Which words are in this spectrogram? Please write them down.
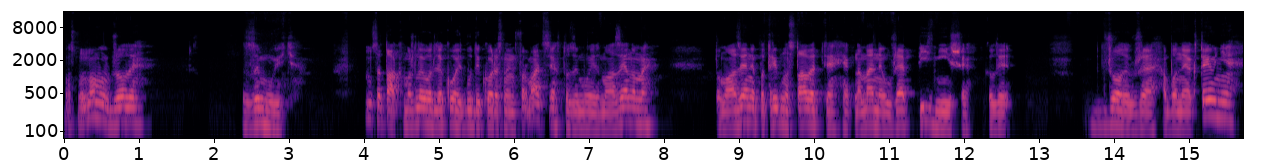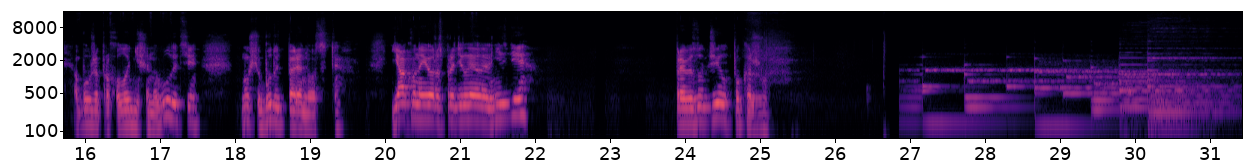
в основному бджоли зимують. Ну, це так, можливо, для когось буде корисна інформація, хто зимує з магазинами. То магазини потрібно ставити, як на мене, вже пізніше, коли бджоли вже або не активні, або вже прохолодніше на вулиці, тому що будуть переносити. Як вони його розподілили в гнізді, привезу бджіл, покажу.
